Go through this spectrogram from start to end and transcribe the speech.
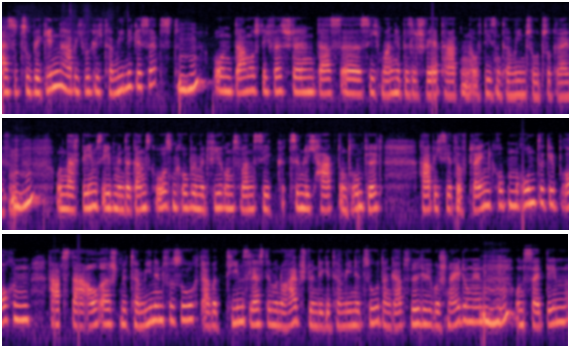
Also zu Beginn habe ich wirklich Termine gesetzt mhm. und da musste ich feststellen, dass äh, sich manche ein bisschen schwer taten, auf diesen Termin zuzugreifen. Mhm. Und nachdem es eben in der ganz großen Gruppe mit 24 ziemlich hakt und rumpelt, habe ich es jetzt auf kleinen Gruppen runtergebrochen, habe es da auch erst mit Terminen versucht, aber Teams lässt immer nur halbstündige Termine zu, dann gab es wilde Überschneidungen mhm. und seitdem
